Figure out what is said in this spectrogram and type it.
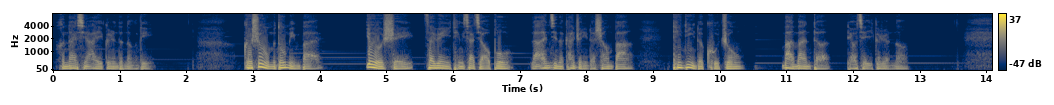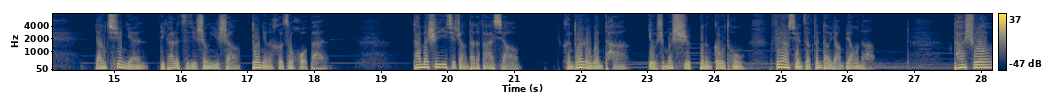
和耐心爱一个人的能力。可是我们都明白，又有谁再愿意停下脚步来安静的看着你的伤疤，听听你的苦衷，慢慢的了解一个人呢？杨去年离开了自己生意上多年的合作伙伴，他们是一起长大的发小，很多人问他。有什么事不能沟通，非要选择分道扬镳呢？他说：“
